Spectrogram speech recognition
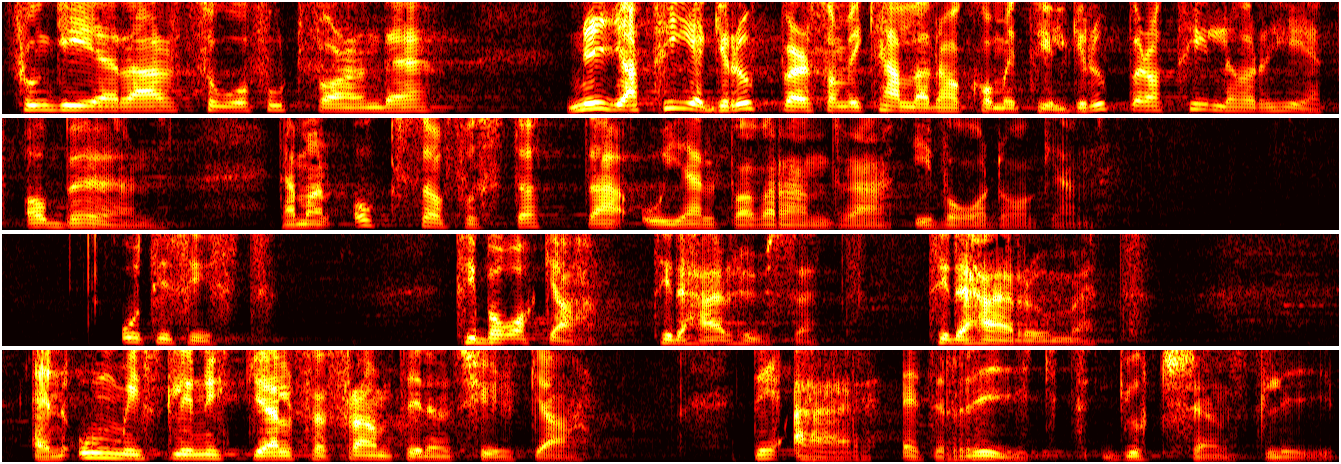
fungerar så fortfarande. Nya T-grupper som vi kallar det har kommit till. Grupper av tillhörighet, av bön där man också får stötta och hjälpa varandra i vardagen. Och till sist, tillbaka till det här huset, till det här rummet. En omistlig nyckel för framtidens kyrka, det är ett rikt gudstjänstliv.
